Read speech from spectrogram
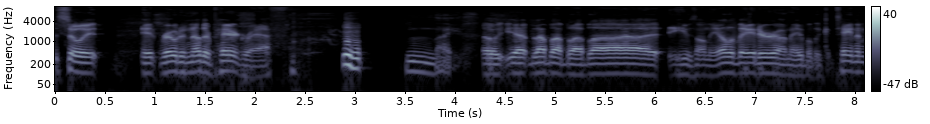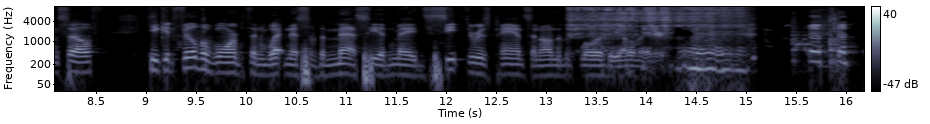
so it it wrote another paragraph. Nice. Oh yeah, blah blah blah blah. He was on the elevator, unable to contain himself. He could feel the warmth and wetness of the mess he had made seep through his pants and onto the floor of the elevator.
